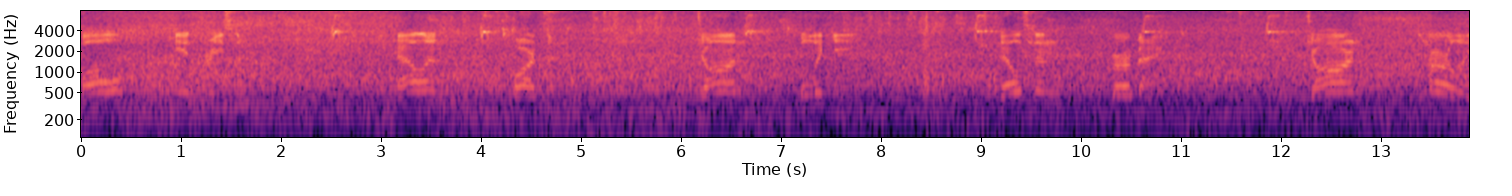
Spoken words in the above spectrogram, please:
Paul Andreessen, Alan Barton, John Balicki, Nelson Burbank, John Carley,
